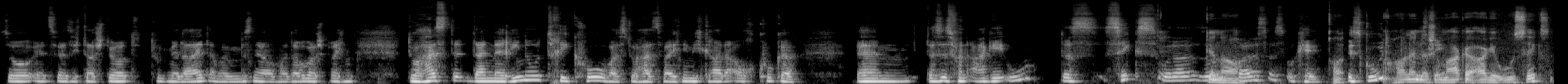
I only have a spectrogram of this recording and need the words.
so, jetzt wer sich da stört, tut mir leid, aber wir müssen ja auch mal darüber sprechen. Du hast dein Merino-Trikot, was du hast, weil ich nämlich gerade auch gucke. Ähm, das ist von AGU? Das Six oder so genau. war das das? Okay. Ist gut. Holländische Marke AGU Six.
